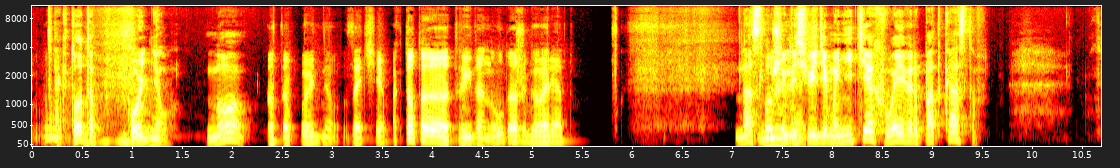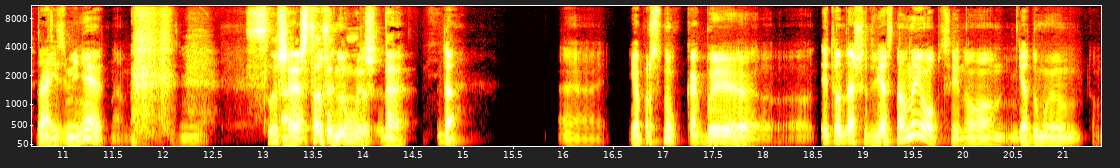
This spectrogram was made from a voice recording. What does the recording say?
ну... а кто-то поднял, но... Кто-то поднял. Зачем? А кто-то трейданул даже, говорят. Наслушались, Неудачно. видимо, не тех вейвер-подкастов. Да, изменяют нам. Слушай, а, а что слушай, ты ну, думаешь? Да. Да. Я просто, ну, как бы, э, это наши две основные опции, но я думаю, там,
